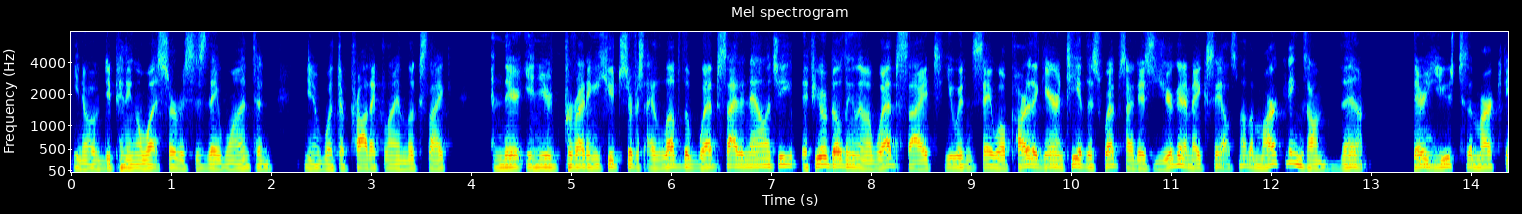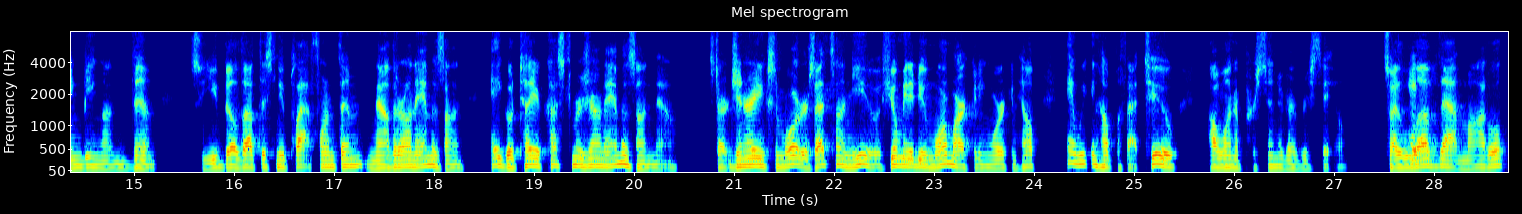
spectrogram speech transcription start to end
you know, depending on what services they want and, you know, what their product line looks like. And they're, and you're providing a huge service. I love the website analogy. If you were building them a website, you wouldn't say, well, part of the guarantee of this website is you're going to make sales. No, the marketing's on them. They're used to the marketing being on them. So you build out this new platform them. Now they're on Amazon. Hey, go tell your customers you're on Amazon now start generating some orders. That's on you. If you want me to do more marketing work and help, hey, we can help with that too. I want a percent of every sale. So I love that model.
